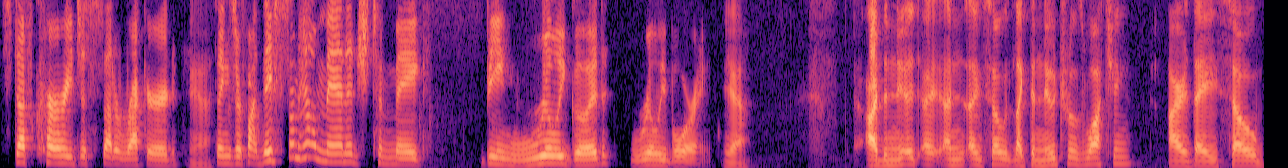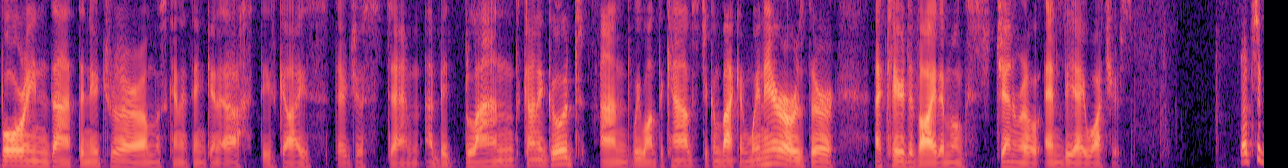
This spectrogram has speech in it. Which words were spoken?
Steph Curry just set a record. Yeah. Things are fine. They've somehow managed to make being really good really boring. Yeah. Are the new and uh, so like the neutrals watching? Are they so boring that the neutral are almost kind of thinking, "Ah, these guys, they're just um, a bit bland, kind of good," and we want the Cavs to come back and win here, or is there a clear divide amongst general NBA watchers? That's a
